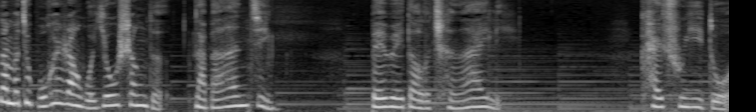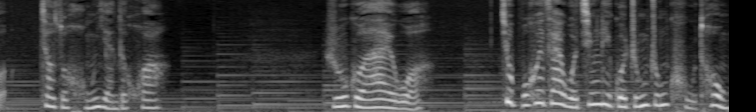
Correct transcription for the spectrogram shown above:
那么就不会让我忧伤的那般安静，卑微到了尘埃里。开出一朵叫做红颜的花。如果爱我，就不会在我经历过种种苦痛，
